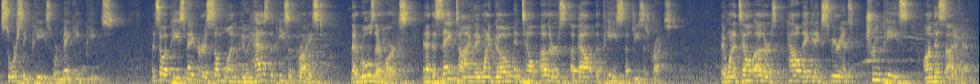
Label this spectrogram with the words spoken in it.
sourcing peace, we're making peace. And so a peacemaker is someone who has the peace of Christ that rules their hearts, and at the same time, they want to go and tell others about the peace of Jesus Christ. They want to tell others how they can experience true peace on this side of heaven.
